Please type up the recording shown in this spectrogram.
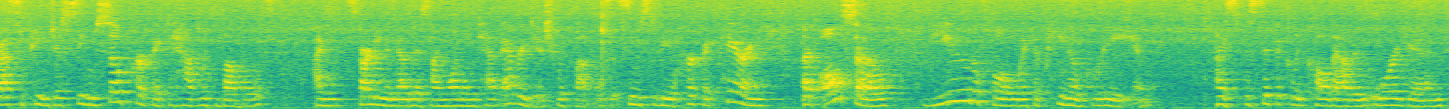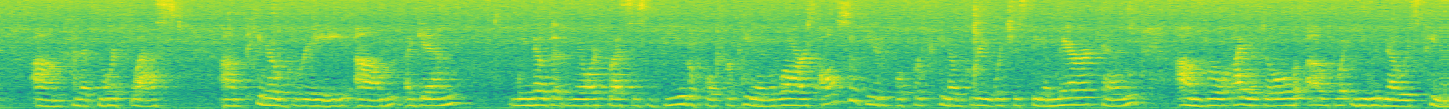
recipe just seems so perfect to have with bubbles. I'm starting to notice I'm wanting to have every dish with bubbles. It seems to be a perfect pairing, but also beautiful with a Pinot Gris. And I specifically called out an Oregon, um, kind of Northwest um, Pinot Gris. Um, again, we know that the Northwest is beautiful for Pinot Noirs, also beautiful for Pinot Gris, which is the American um, varietal of what you would know as Pinot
